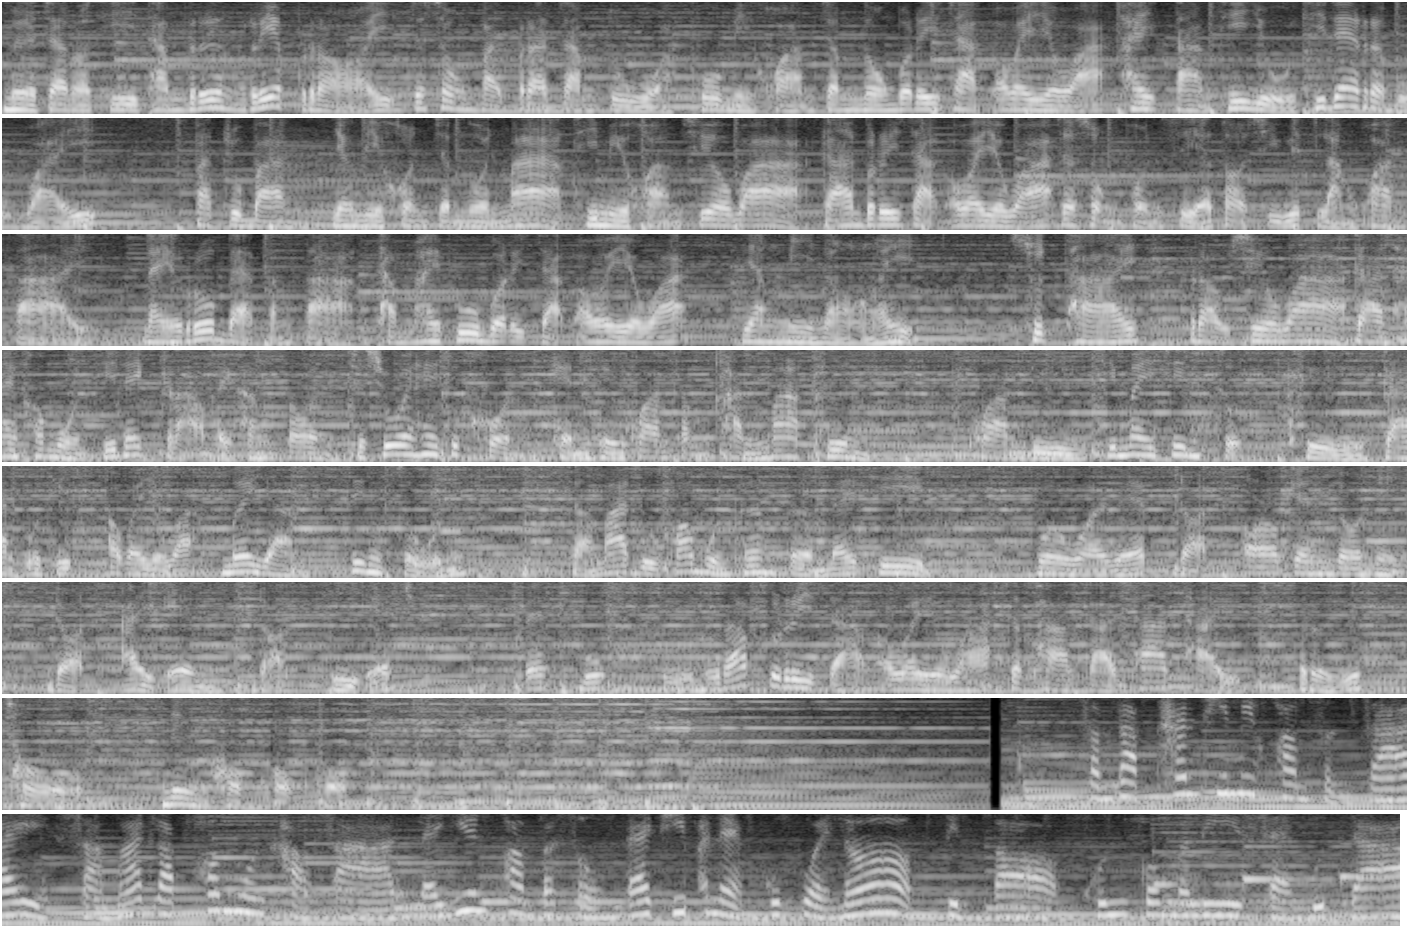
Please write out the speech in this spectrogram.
เมื่อเจ้าหน้าที่ทำเรื่องเรียบร้อย จะส่งบัตรประจำตัว ผู้มีความจำนงบริจาคอวัยวะให้ตามที่อยู่ที่ได้ระบุไว้ ปัจจุบันยังมีคนจำนวนมากที่มีความเชื่อว่าการบริจาคอวัยวะจะส่งผลเสียต่อชีวิตหลังความตาย ในรูปแบบต่างๆทำให้ผู้บริจาคอวัยวะยังมีน้อย สุดท้ายเราเชื่อว่าการให้ข้อมูลที่ได้กล่าวไปข้างต้น จะช่วยให้ทุกคนเห็นถึงความสำคัญมากขึ้น ความดีที่ไม่สิ้นสุด คือการอุทิศอวัยวะเมื่อยางสิ้นสูญสามารถดูข้อมูลเพิ่มเติมได้ที่ www.organdonate.in.th Facebook ศูนย์รับบริจาคอวัยวะสภากาชาติไทย หรือโทร1666 สำหรับท่านที่มีความสนใจ สามารถรับข้อมูลข่าวสารและยื่นความประสงค์ได้ที่แผนกผู้ป่วยนอก ติดต่อ คุณกมลีแสนบุตรดา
